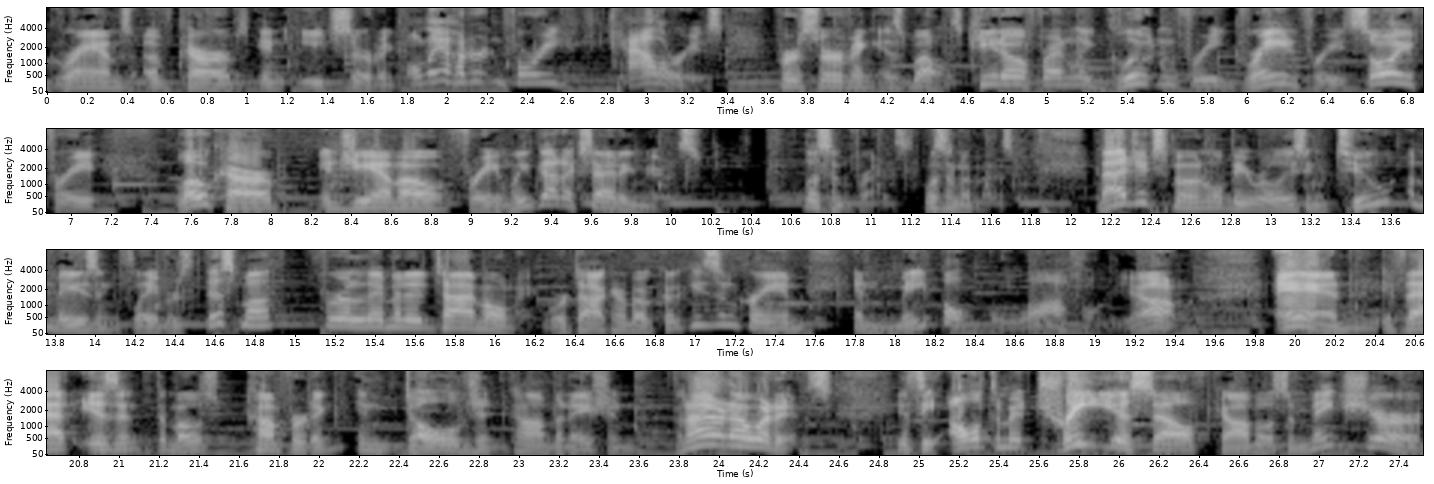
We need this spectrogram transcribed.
grams of carbs in each serving. Only 140 calories per serving as well. It's keto friendly, gluten free, grain free, soy free, low carb, and GMO free. And we've got exciting news. Listen, friends, listen to this. Magic Spoon will be releasing two amazing flavors this month for a limited time only. We're talking about cookies and cream and maple waffle. Yum. And if that isn't the most comforting, indulgent combination, then I don't know what is. It's the ultimate treat yourself combo, so make sure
